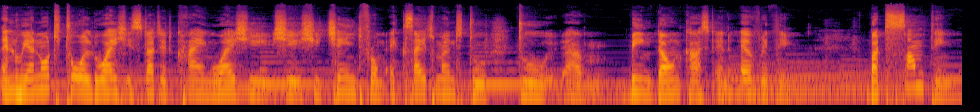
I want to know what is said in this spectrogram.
And we are not told why she started crying, why she, she, she changed from excitement to, to um, being downcast and everything. But something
